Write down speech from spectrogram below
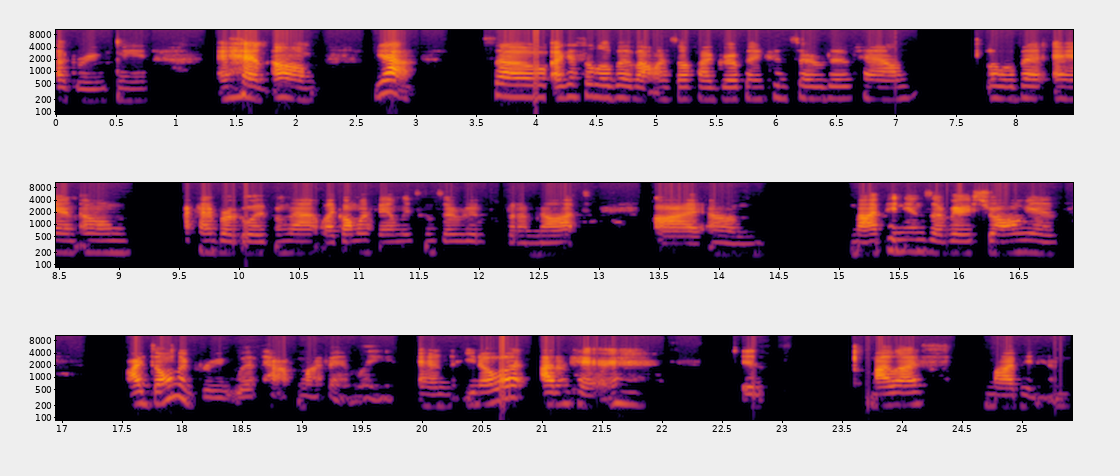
agree with me. And, um, yeah. So I guess a little bit about myself. I grew up in a conservative town a little bit, and um, I kind of broke away from that. Like all my family's conservative, but I'm not. I um, my opinions are very strong, and I don't agree with half my family. And you know what? I don't care. it's my life, my opinion.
